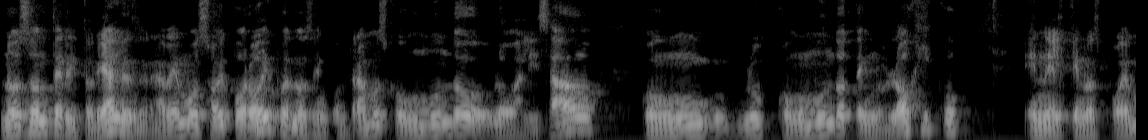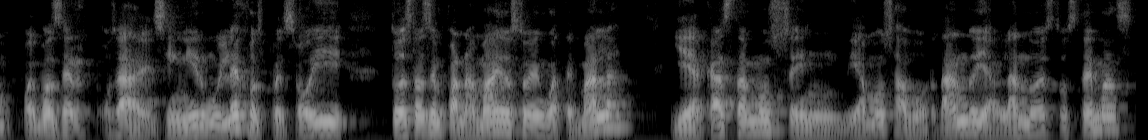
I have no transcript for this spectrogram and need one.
no son territoriales, ¿verdad? Vemos hoy por hoy, pues nos encontramos con un mundo globalizado, con un grupo, con un mundo tecnológico, en el que nos podemos, podemos hacer, o sea, sin ir muy lejos, pues hoy tú estás en Panamá, yo estoy en Guatemala y acá estamos en, digamos, abordando y hablando de estos temas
